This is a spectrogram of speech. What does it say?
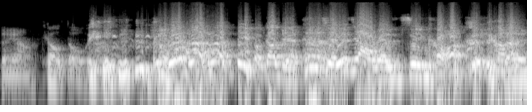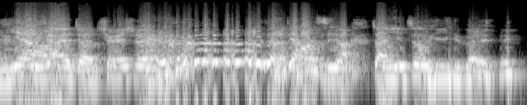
怎样？跳抖音，我刚觉得写日记好文静哦，怎样 现在就缺失，就跳起来，转移注意力。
